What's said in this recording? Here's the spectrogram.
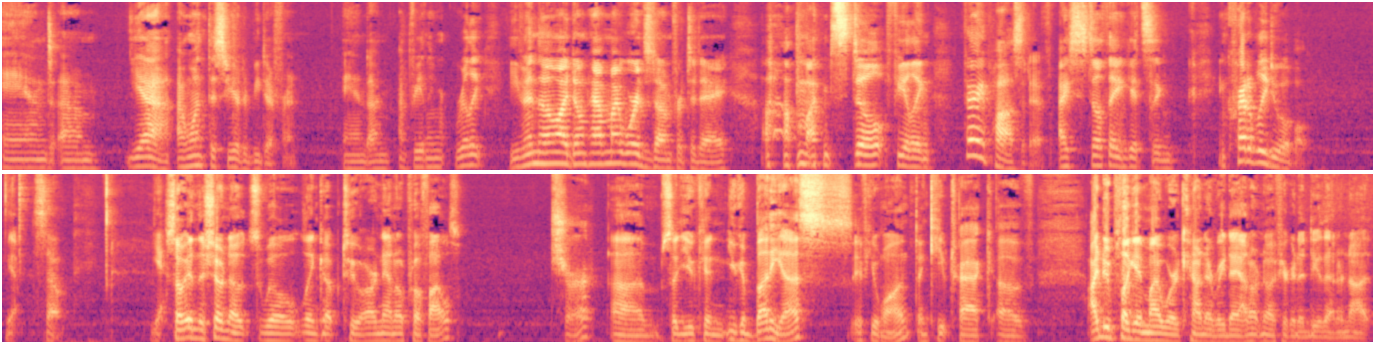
and um, yeah, I want this year to be different. And I'm, I'm feeling really, even though I don't have my words done for today, um, I'm still feeling very positive. I still think it's in, incredibly doable. Yeah. So, yeah, So in the show notes, we'll link up to our nano profiles. sure. Um, so you can you can buddy us if you want and keep track of. I do plug in my word count every day. I don't know if you're going to do that or not,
